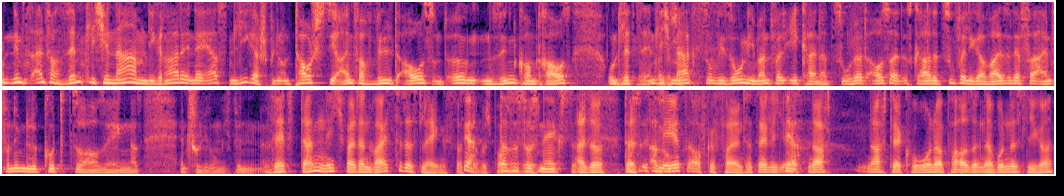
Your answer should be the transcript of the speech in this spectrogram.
und nimmst einfach sämtliche Namen, die gerade in der ersten Liga spielen und tauschst sie einfach wild aus und irgendein Sinn kommt raus und letztendlich ja, merkt sowieso niemand, weil eh keiner zuhört, außer es ist gerade zufälligerweise der Verein, von dem du eine Kutte zu Hause hängen hast. Entschuldigung, ich bin... Äh Selbst dann nicht, weil dann weißt du das längst, was ja, da besprochen wird. das ist wird. das Nächste. Also das, das ist also, mir jetzt aufgefallen, tatsächlich ja. erst nach nach der Corona-Pause in der Bundesliga,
